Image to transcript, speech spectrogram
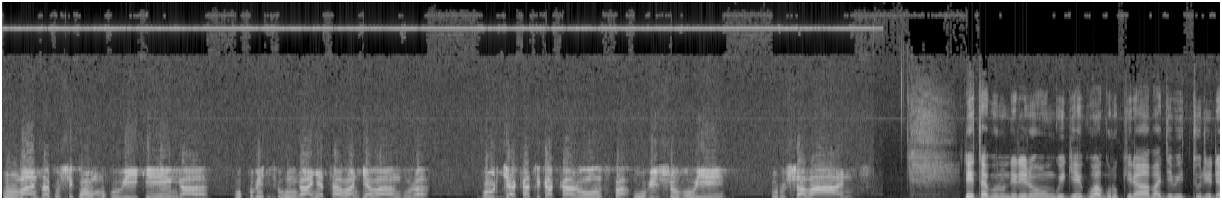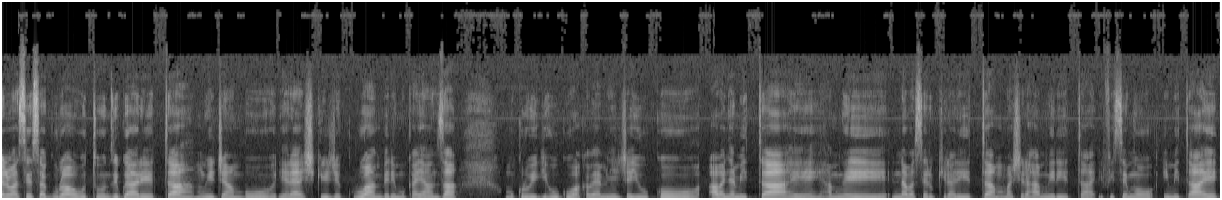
ubanza gushyirwaho umugwi wigenga wo kubitunganya atabandi abangura gutya akazi kakaronswa ubishoboye kurusha abandi leta y'uburundi rero ngo igiye guhagurukira abajya ibiturire basesagura ubutunzi bwa leta mu ijambo yarayashyikirije kuri wa mbere mu kayanza umukuru w'igihugu akaba yamenyeje yuko abanyamitahe hamwe n'abaserukira leta mu mashyirahamwe leta ifisemo imitahe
